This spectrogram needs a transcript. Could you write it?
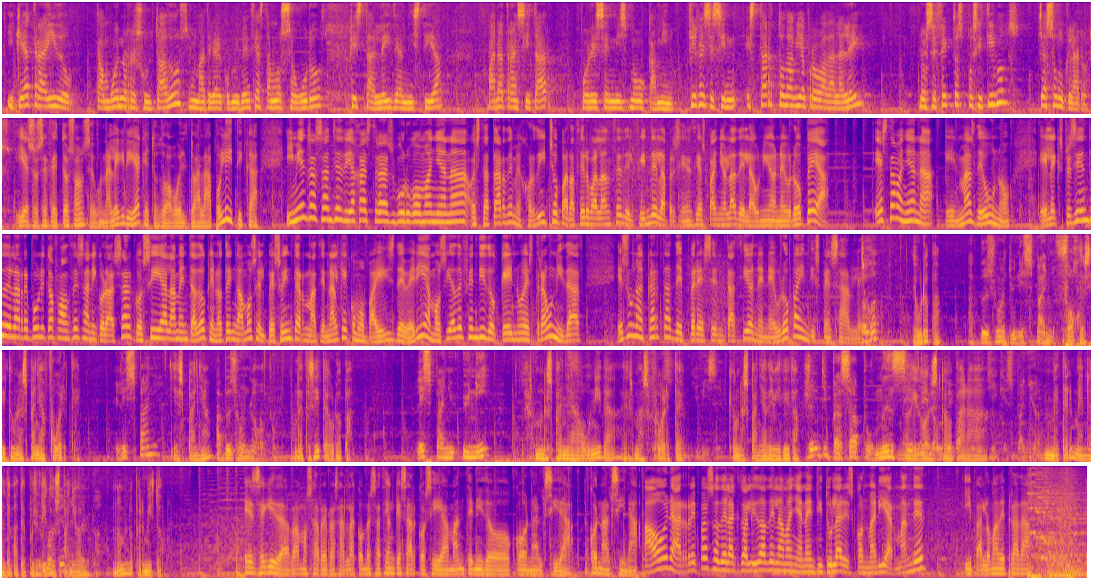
y que ha traído tan buenos resultados en materia de convivencia, estamos seguros que esta ley de amnistía van a transitar por ese mismo camino. Fíjese, sin estar todavía aprobada la ley, los efectos positivos ya son claros. Y esos efectos son, según Alegría, que todo ha vuelto a la política. Y mientras Sánchez viaja a Estrasburgo mañana, o esta tarde, mejor dicho, para hacer balance del fin de la presidencia española de la Unión Europea. Esta mañana, en más de uno, el expresidente de la República Francesa, Nicolas Sarkozy, ha lamentado que no tengamos el peso internacional que como país deberíamos y ha defendido que nuestra unidad es una carta de presentación en Europa indispensable. Europa necesita una España fuerte. Y España necesita Europa. Una España unida es más fuerte que una España dividida. No digo esto para meterme en el debate político español. No me lo permito. Enseguida vamos a repasar la conversación que Sarkozy ha mantenido con, Alsina, con Alsina. Ahora, repaso de la actualidad de la mañana en titulares con María Hernández y Paloma de Prada.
